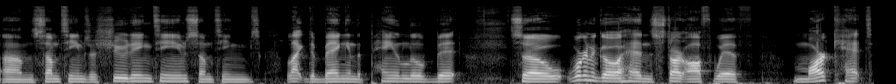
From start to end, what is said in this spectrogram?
Um, some teams are shooting teams. Some teams like to bang in the paint a little bit. So we're going to go ahead and start off with Marquette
